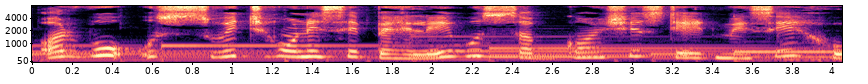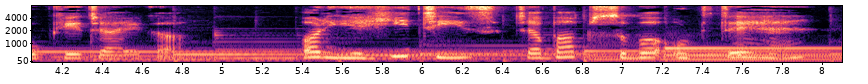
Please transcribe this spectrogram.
और वो उस स्विच होने से पहले वो सबकॉन्शियस स्टेट में से होके जाएगा। और यही चीज़ जब आप सुबह उठते हैं,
